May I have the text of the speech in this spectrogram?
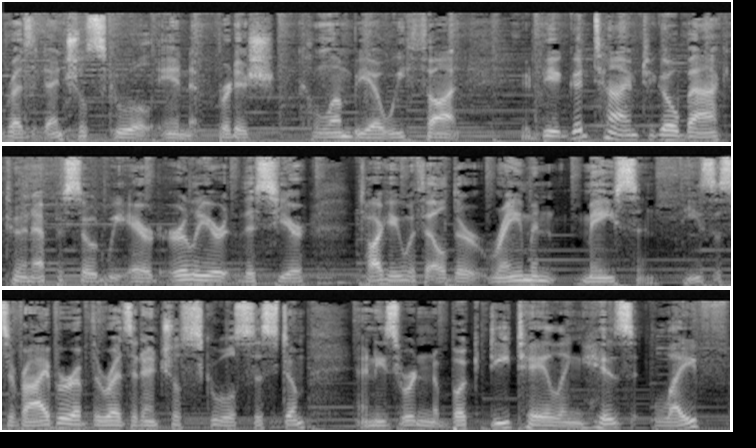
residential school in British Columbia, we thought it would be a good time to go back to an episode we aired earlier this year talking with Elder Raymond Mason. He's a survivor of the residential school system, and he's written a book detailing his life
